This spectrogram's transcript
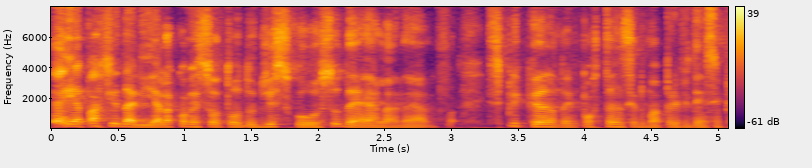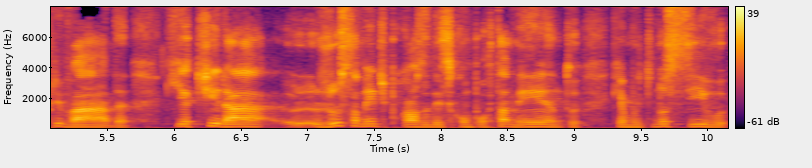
E aí, a partir dali, ela começou todo o discurso dela, né? explicando a importância de uma previdência privada, que ia tirar, justamente por causa desse comportamento, que é muito nocivo,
